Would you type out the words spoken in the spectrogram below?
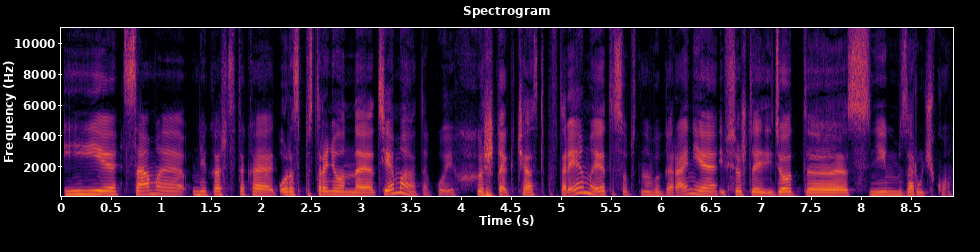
и самая, мне кажется, такая распространенная тема, такой хэштег часто повторяемый, это, собственно, выгорание и все, что идет э, с ним за ручку.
